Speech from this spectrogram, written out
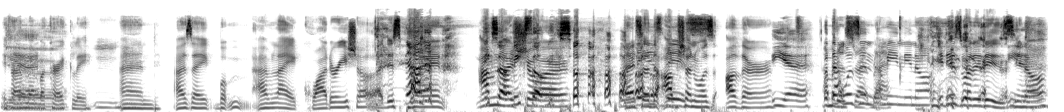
if I remember Yeah. correctly. And I was like, but mm, I'm like quadracial at this point. I'm Mix up, not mix sure. up, mix up. and so the is option was other. Yeah. But I'm that wasn't, I mean, you know, it is what it is, you know?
